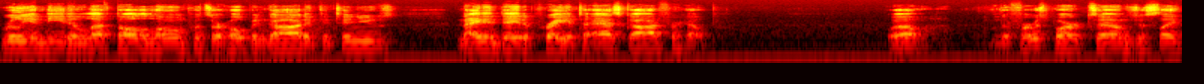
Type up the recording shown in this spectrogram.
really in need and left all alone puts her hope in God and continues night and day to pray and to ask God for help. Well, the first part sounds just like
